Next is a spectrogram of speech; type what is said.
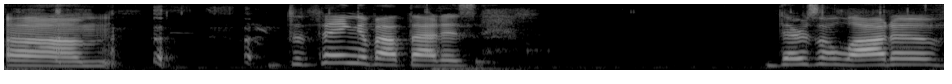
um, the thing about that is there's a lot of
